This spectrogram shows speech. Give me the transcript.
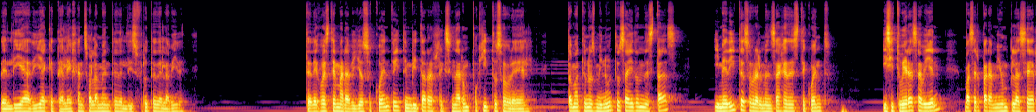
del día a día que te alejan solamente del disfrute de la vida? Te dejo este maravilloso cuento y te invito a reflexionar un poquito sobre él. Tómate unos minutos ahí donde estás y medita sobre el mensaje de este cuento. Y si tuvieras a bien, va a ser para mí un placer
